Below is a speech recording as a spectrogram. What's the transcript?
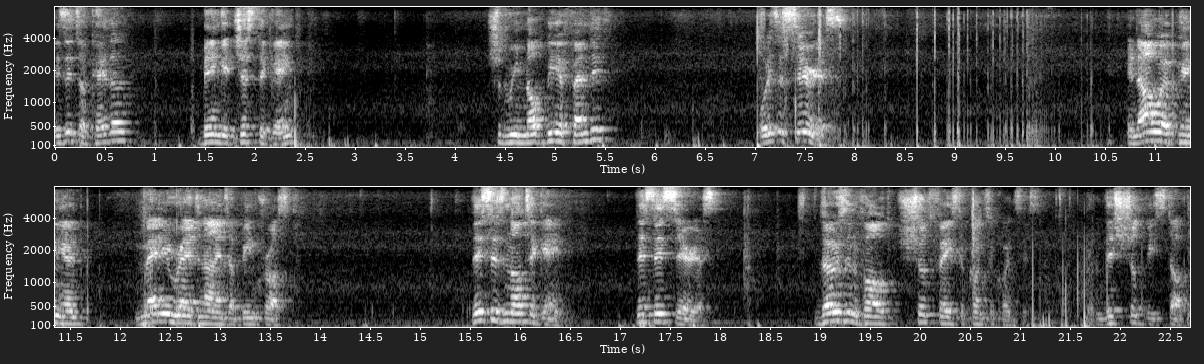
Is it okay though? Being it just a game? Should we not be offended? Or is it serious? In our opinion, many red lines have been crossed. This is not a game. This is serious. Those involved should face the consequences. And this should be stopped.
